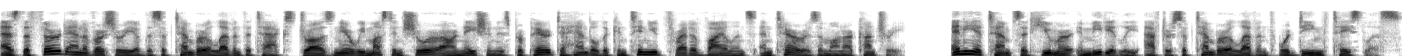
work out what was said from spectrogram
As the third anniversary of the September 11 attacks draws near we must ensure our nation is prepared to handle the continued threat of violence and terrorism on our country. Any attempts at humor immediately after September 11 were deemed tasteless.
